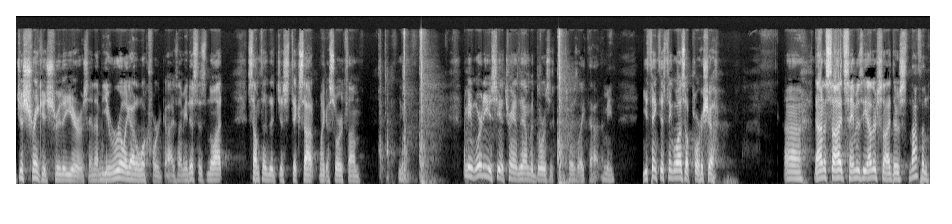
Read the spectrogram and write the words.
just shrinkage through the years. And I mean, you really got to look for it, guys. I mean, this is not something that just sticks out like a sore thumb. I mean, where do you see a Trans Am with doors like that? I mean, you think this thing was a Porsche. Uh, down the side, same as the other side, there's nothing.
